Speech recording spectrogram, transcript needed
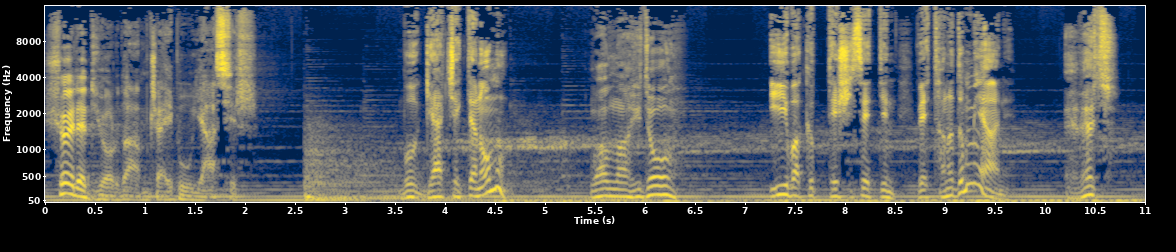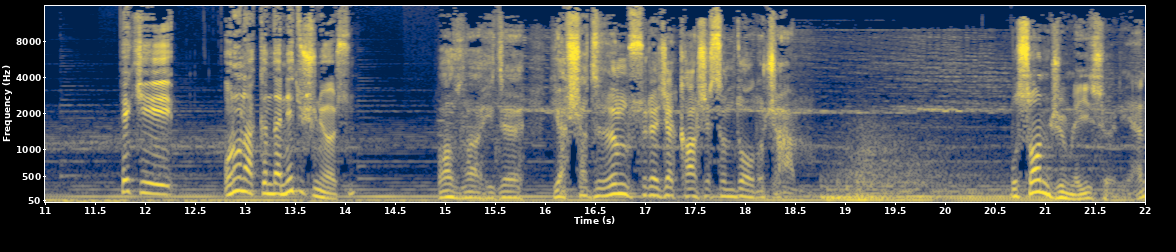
Şöyle diyordu amca Ebu Yasir. Bu gerçekten o mu? Vallahi de o. İyi bakıp teşhis ettin ve tanıdın mı yani? Evet. Peki onun hakkında ne düşünüyorsun? Vallahi de yaşadığım sürece karşısında olacağım. Bu son cümleyi söyleyen,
